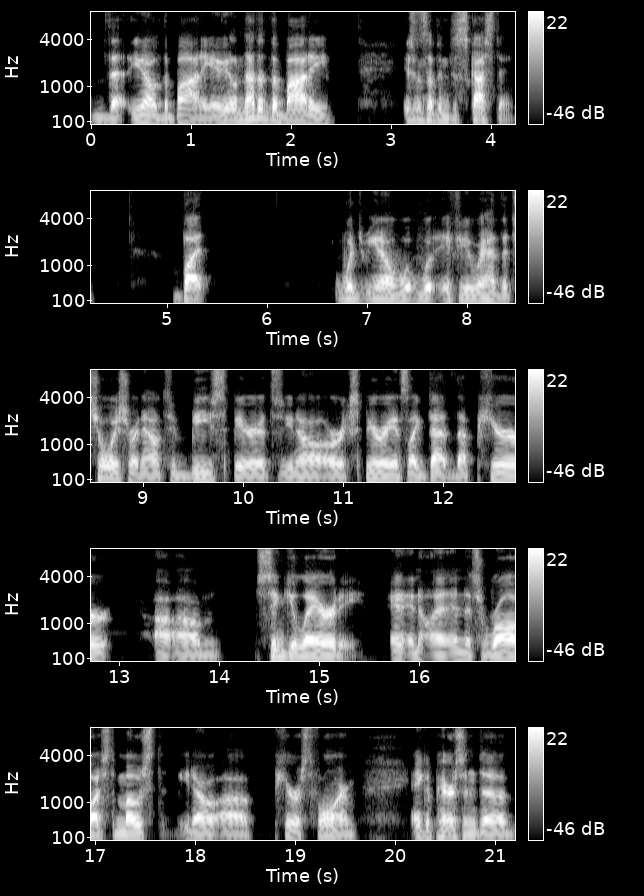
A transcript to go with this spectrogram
the you know the body you know not that the body isn't something disgusting but would you know w- if you had the choice right now to be spirits you know or experience like that that pure uh, um singularity and in in its rawest most you know uh purest form in comparison to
